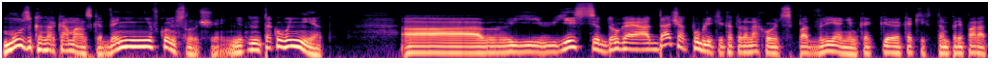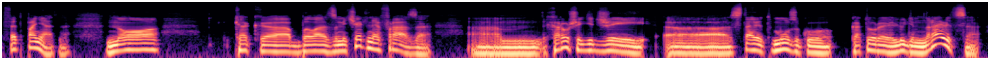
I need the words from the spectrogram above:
музыка наркоманская, да ни, ни в коем случае. Нет, ну, такого нет. А, есть другая отдача от публики, которая находится под влиянием э, каких-то там препаратов, это понятно. Но, как а, была замечательная фраза, хороший диджей ставит музыку, которая людям нравится –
